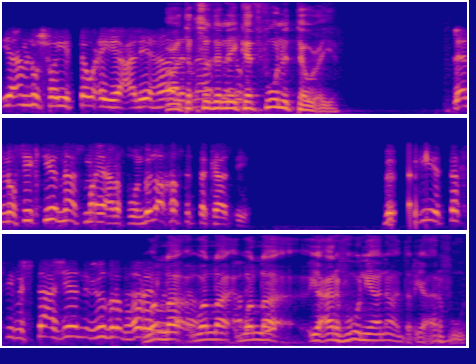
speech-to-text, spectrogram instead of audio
يعملوا شوية توعية عليها. آه تقصد إنه يكثفون التوعية. لأنه في كثير ناس ما يعرفون بالأخص التكاسي. بتلاقيه التاكسي مستعجل ويضرب هرن والله والله والله يعرفون يا نادر يعرفون.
